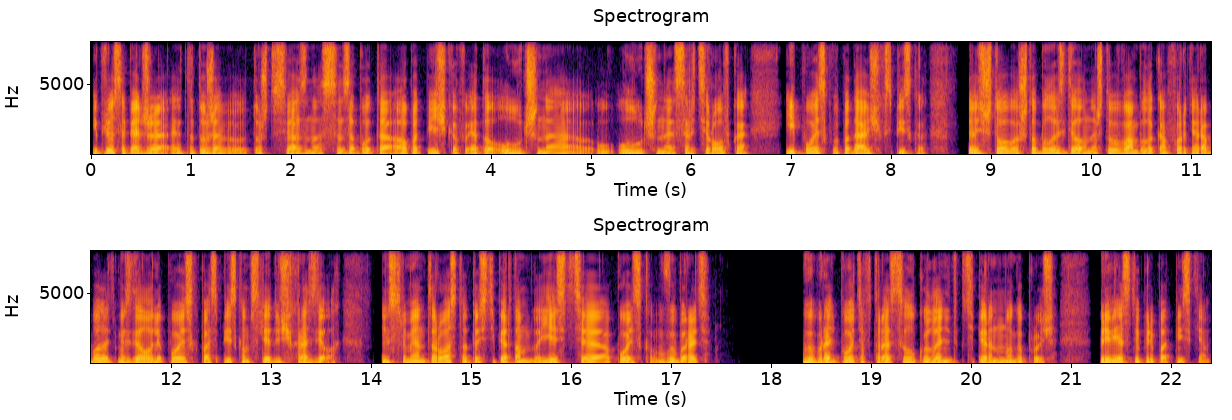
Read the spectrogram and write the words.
И плюс, опять же, это тоже э, то, что связано с заботой о подписчиков, это улучшенная, улучшенная сортировка и поиск выпадающих списках. То есть что, что было сделано? Чтобы вам было комфортнее работать, мы сделали поиск по спискам в следующих разделах. Инструменты роста, то есть теперь там есть э, поиск «Выбрать Выбрать бота, вторая ссылку и лендинг теперь намного проще. Приветствую при подписке.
